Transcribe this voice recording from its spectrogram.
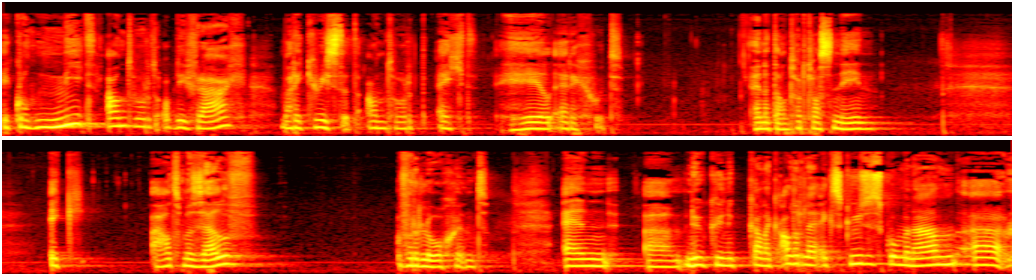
Ik kon niet antwoorden op die vraag, maar ik wist het antwoord echt heel erg goed. En het antwoord was nee. Ik had mezelf verlogend. En uh, nu kan ik allerlei excuses komen aan. Uh,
